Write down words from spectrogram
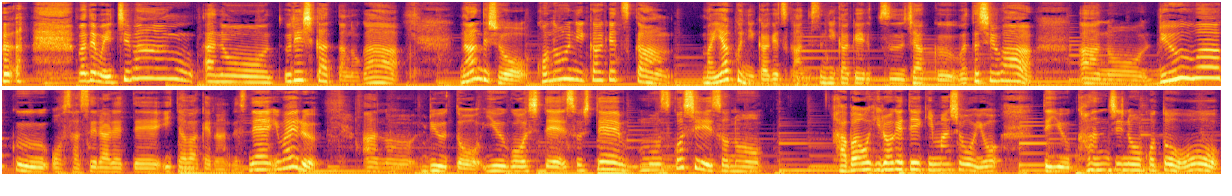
まあでも一番あの嬉しかったのが何でしょうこの2ヶ月間まあ、約2ヶ月間です。2ヶ月弱。私はあの竜ワークをさせられていたわけなんですね。いわゆるあの竜と融合してそしてもう少しその幅を広げていきましょうよっていう感じのことを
